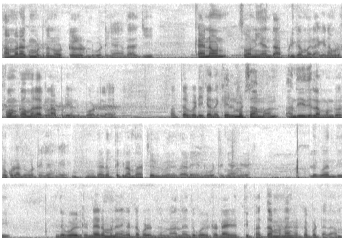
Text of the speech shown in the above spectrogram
கேமராக்கு மட்டும் தான் நோட்கள் ஒன்று போட்டிங்க அதாச்சு கனோன் சோனி அந்த அப்படி கேமராக்கு நம்மளோட ஃபோன் கேமராக்கெலாம் அப்படி ஒன்று போடலை. மற்றபடிக்கு அந்த ஹெல்மெட் சாமான் அந்த இதெல்லாம் கொண்டு வரக்கூடாது போட்டிருக்காங்க. இந்த இடத்துக்கு நம்ம செல்வது தடைன்னு போட்டிருக்காங்க. கோயிலுக்கு வந்து இந்த கோயில் ரெண்டாயிரம் மணி நேரம் கட்டப்பட்டதுன்னு சொன்னான் அந்த இந்த கோயில் ரெண்டாயிரத்தி பத்தாம் மணி நேரம் கட்டப்பட்டதாம்.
